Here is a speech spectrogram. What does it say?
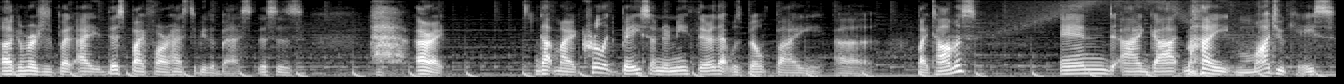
uh, conversions, but I this by far has to be the best. This is all right. Got my acrylic base underneath there that was built by uh, by Thomas. And I got my Modu case.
